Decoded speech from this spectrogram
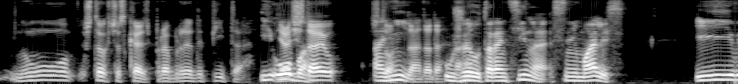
ну, что хочу сказать про Брэда Питта. И Я оба считаю, что... они да, да, да. уже ага. у Тарантино снимались и,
